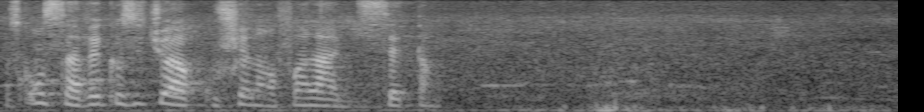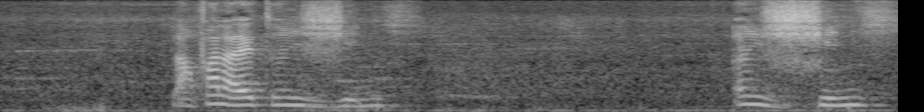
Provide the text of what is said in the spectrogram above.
Parce qu'on savait que si tu as accouché l'enfant là à 17 ans, l'enfant allait être un génie. Un génie.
